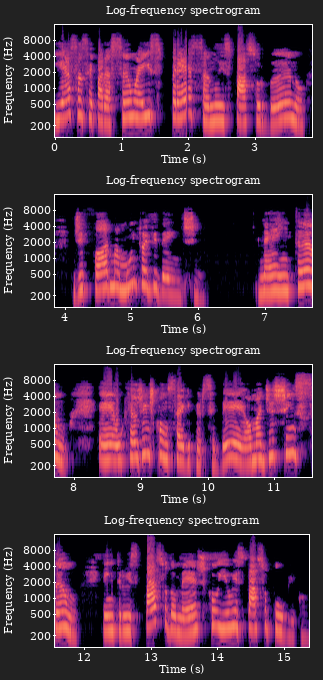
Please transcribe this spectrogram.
E essa separação é expressa no espaço urbano de forma muito evidente. Né? Então, é, o que a gente consegue perceber é uma distinção entre o espaço doméstico e o espaço público.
